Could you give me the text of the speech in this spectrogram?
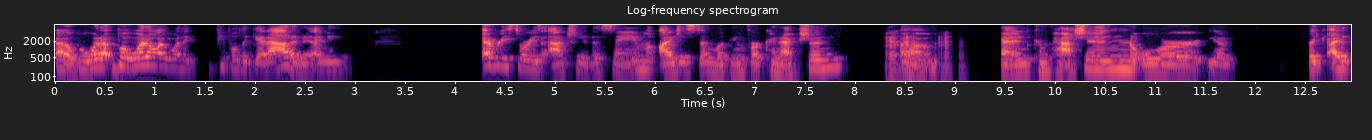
Oh, but what? But what do I want people to get out of it? I mean, every story is actually the same. I just am looking for connection mm-hmm, um, mm-hmm. and compassion, or you know, like I,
